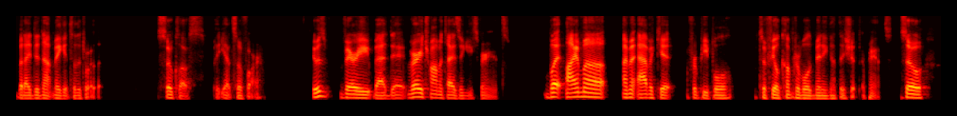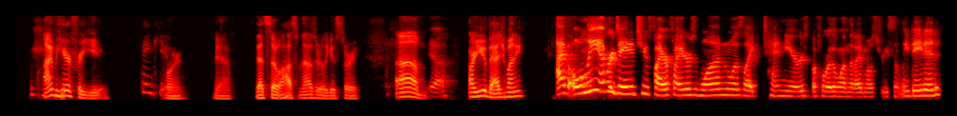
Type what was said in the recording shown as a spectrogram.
but I did not make it to the toilet. So close, but yet so far. It was very bad day, very traumatizing experience. But I'm a I'm an advocate for people to feel comfortable admitting that they shit their pants. So I'm here for you, Thank you. Lauren. Yeah, that's so awesome. That was a really good story. Um, Yeah. are you a badge bunny? I've only ever dated two firefighters. One was like 10 years before the one that I most recently dated.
